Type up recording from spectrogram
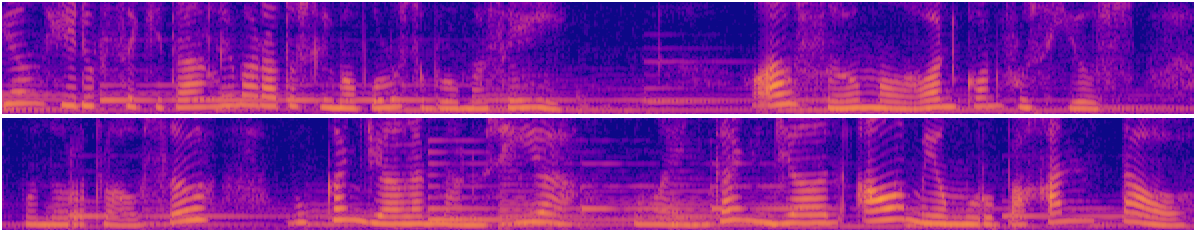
yang hidup sekitar 550 sebelum Masehi. Lao Tse melawan Konfusius. Menurut Lao Tse, bukan jalan manusia, melainkan jalan alam yang merupakan Tao.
